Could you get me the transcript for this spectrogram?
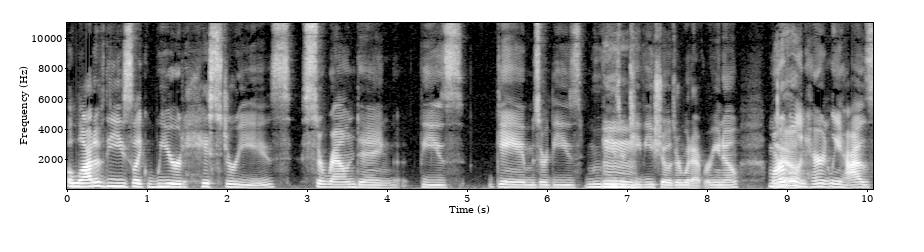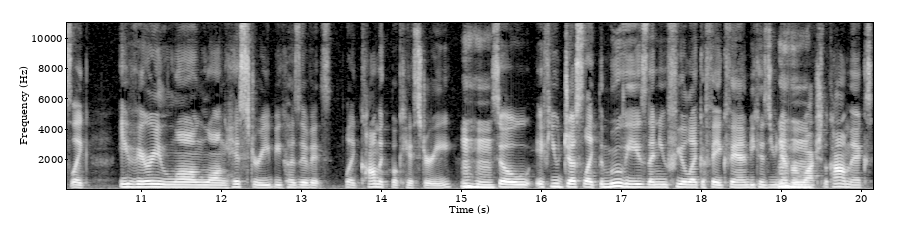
a lot of these like weird histories surrounding these games or these movies or TV shows or whatever, you know. Marvel Mm. Yeah. inherently has like a very long long history because of its like comic book history. Mm-hmm. So if you just like the movies, then you feel like a fake fan because you never Mm-hmm. watch the comics.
